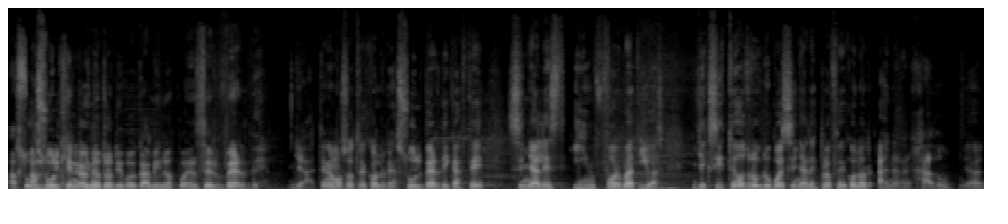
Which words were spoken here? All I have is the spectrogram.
azul. Azul, Y en generalmente. otro tipo de caminos pueden ser verde. Ya, tenemos los tres colores, azul, verde y café, señales informativas. Y existe otro grupo de señales, profe, de color anaranjado. ¿ya?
